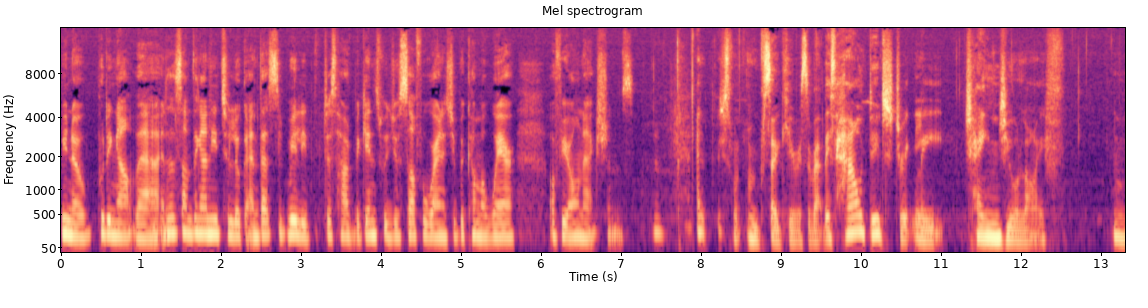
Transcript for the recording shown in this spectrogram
you know, putting out there? Is there something I need to look at? And that's really just how it begins with your self awareness. You become aware of your own actions. and I just want, I'm so curious about this how did Strictly change your life hmm.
